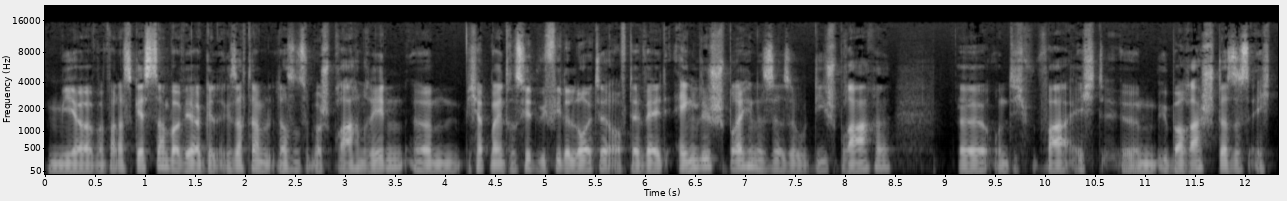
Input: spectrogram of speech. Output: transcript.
mir, was war das gestern, weil wir ge gesagt haben, lass uns über Sprachen reden. Ähm, mich hat mal interessiert, wie viele Leute auf der Welt Englisch sprechen. Das ist ja so die Sprache. Äh, und ich war echt ähm, überrascht, dass es echt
